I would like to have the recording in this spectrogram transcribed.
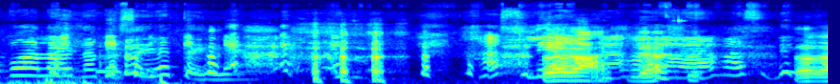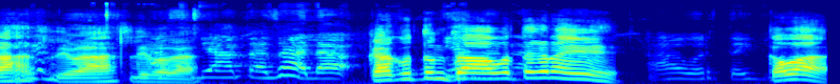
बोलायला बघा हसली हसली. बघा हसली बघा हसली बघा. आता झाला. काकू तुमचं आवडतं का नाही? आवडतंय कवा?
